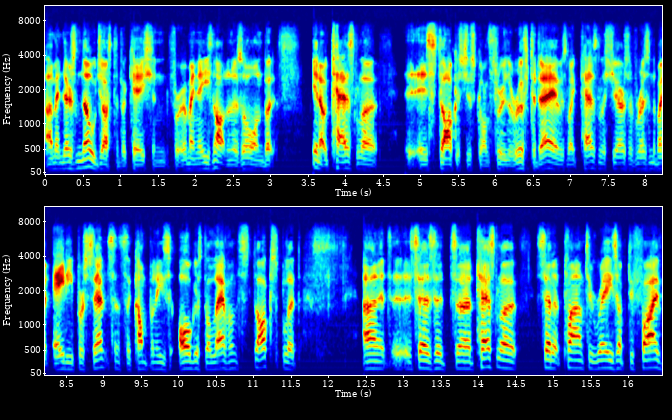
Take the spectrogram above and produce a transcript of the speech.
I mean, there's no justification for. I mean, he's not on his own, but you know, Tesla his stock has just gone through the roof today. It was like Tesla shares have risen about 80% since the company's August 11th stock split. And it, it says that uh, Tesla said it planned to raise up to five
